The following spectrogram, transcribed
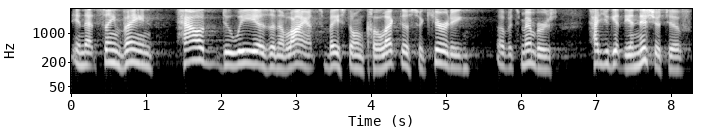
in that same vein, how do we as an alliance based on collective security of its members, how do you get the initiative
